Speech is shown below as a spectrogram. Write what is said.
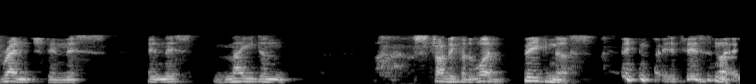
drenched in this in this maiden struggling for the word bigness. it is, isn't it?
